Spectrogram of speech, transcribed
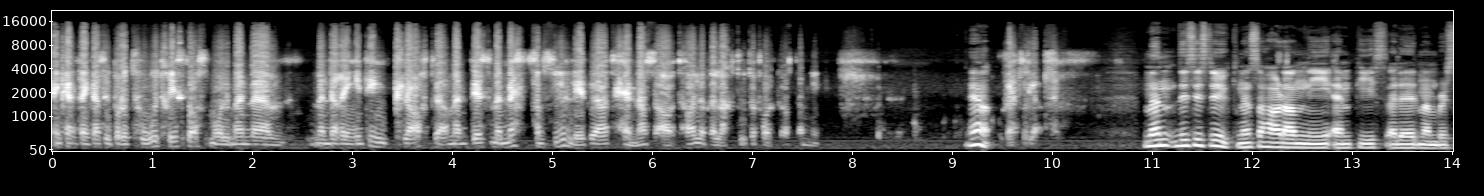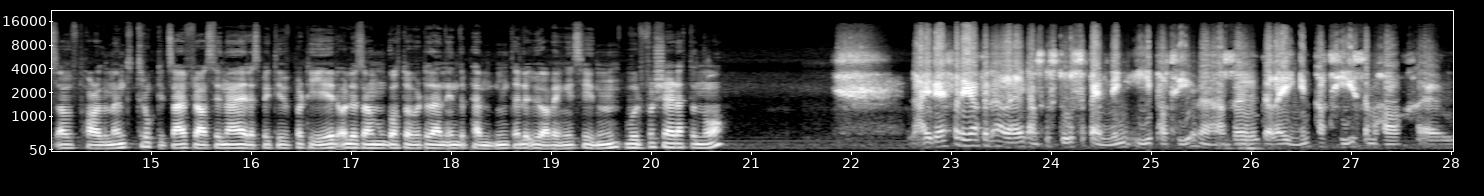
En kan tenke seg både to-tre spørsmål, men, eh, men, det er ingenting klart der. Men det som er mest sannsynlig, det er at hennes avtale blir lagt ut til folkeavstemning. Ja. Rett og slett. Men de siste ukene så har da ni MPs, eller Members of Parliament, trukket seg fra sine respektive partier og liksom gått over til den independent eller uavhengige siden. Hvorfor skjer dette nå? Nei, Det er fordi at det er ganske stor spenning i partiene. Altså, Det er ingen parti som har uh,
